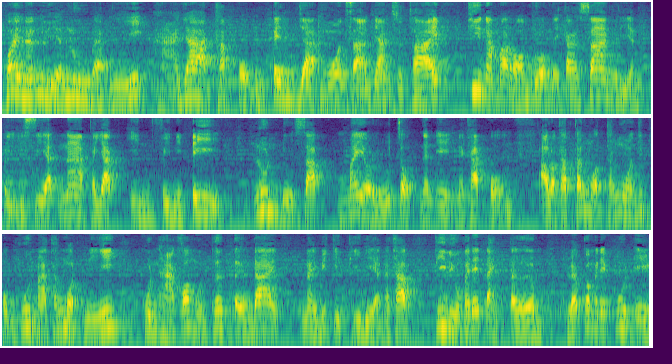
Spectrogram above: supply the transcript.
เพราะฉะนั้นเหรียญรูแบบนี้หายากครับผมเป็นหยาดมวลสารอย่างสุดท้าย ที่นำมาหลอมรวมในการสร้างเหรียญปีเสียหน้าพยักอินฟินิตี้ รุ่นดูดซับไม่รู้จบนั่นเองนะครับผมเอาละครับทั้งหมดทั้งมวลที่ผมพูดมาทั้งหมดนี้ คุณหาข้อมูลเพิ่มเติมได้ในวิกิพีเดียนะครับ พี่ริวไม่ได้แต่งเติม แล้วก็ไม่ได้พูดเอง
